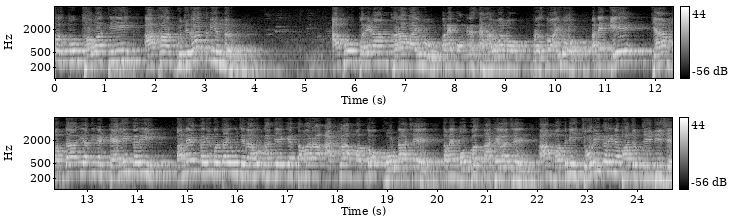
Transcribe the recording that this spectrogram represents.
વસ્તુ થવાથી આખા ગુજરાતની અંદર આપણું પરિણામ ખરાબ આવ્યું અને કોંગ્રેસને હારવાનો પ્રશ્ન આવ્યો અને એ ત્યાં મતદાર યાદીને ટેલી કરી અને કરી બતાવ્યું છે રાહુલ ગાંધીએ કે તમારા આટલા મતો ખોટા છે, તમે બોગસ નાખેલા છે. આ મતની ચોરી કરીને ભાજપ જીતી છે.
